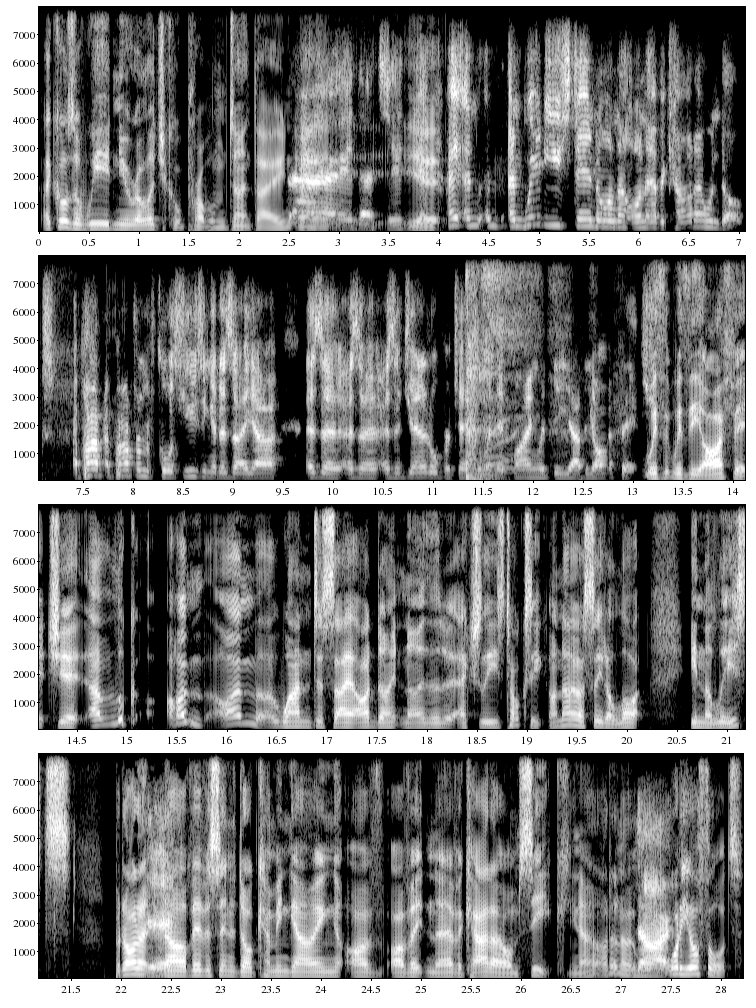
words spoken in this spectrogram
They cause a weird neurological problem, don't they? Hey, uh, that's it. Yeah. yeah. Hey, and, and, and where do you stand on uh, on avocado and dogs? Apart apart from, of course, using it as a uh, as a as a as a genital protector when they're playing with the uh, the eye fetch. With with the iFetch, yeah. Uh, look, I'm I'm one to say I don't know that it actually is toxic. I know I see it a lot in the lists but I don't yeah. know I've ever seen a dog come in going, I've I've eaten an avocado, I'm sick. You know, I don't know. No. What, what are your thoughts?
